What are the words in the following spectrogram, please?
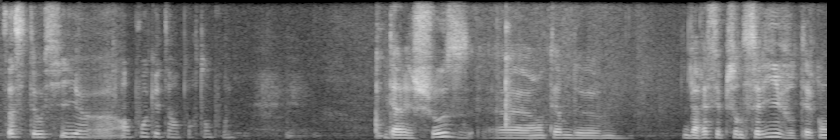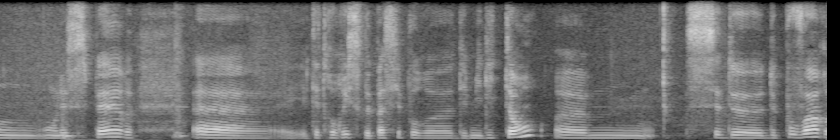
Ça, c'était aussi un point qui était important pour nous. Dernière chose, en termes de, la réception de ces livres, tel qu'on l'espère, et peut-être au risque de passer pour des militants, c'est de, pouvoir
